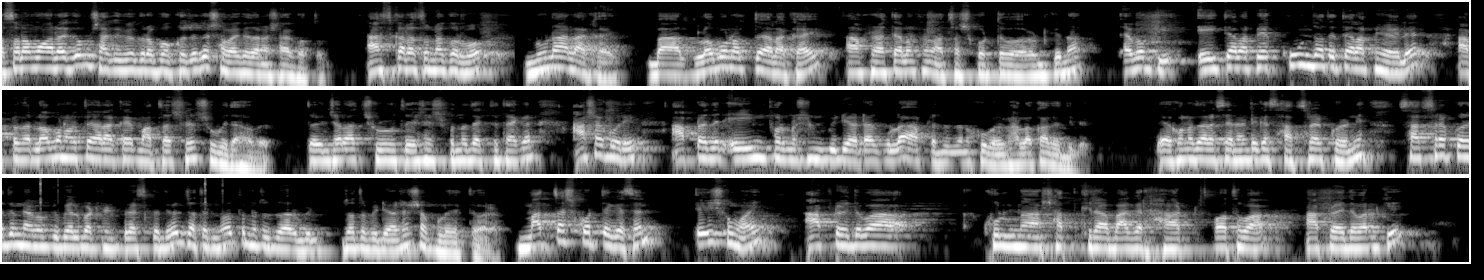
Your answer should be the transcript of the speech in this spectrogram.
আসসালামু আলাইকুম, সাকিব বেগরের পক্ষ থেকে সবাইকে জানা স্বাগত আজকে আলোচনা করব নুনা এলাকায় বা লবণাক্ত এলাকায় আপনারা তেলাপিয়া মাছ চাষ করতে পারেন কিনা এবং কি এই তেলাপিয়া কোন জাতের তেলাপিয়া হলে আপনাদের লবণাক্ত এলাকায় মাছ চাষের সুবিধা হবে। তো ইনশাল্লাহ শুরু থেকে শেষ পর্যন্ত দেখতে থাকেন। আশা করি আপনাদের এই ইনফরমেশন ভিডিওটাগুলো আপনাদের জন্য খুবই ভালো কাজে দিবে। এখনও যারা চ্যানেলটিকে সাবস্ক্রাইব করেনি সাবস্ক্রাইব করে দিন এবং বেল বাটনটি প্রেস করে দেবেন যাতে নতুন নতুন যত ভিডিও আসে সবগুলো দেখতে পারেন। মাছ চাষ করতে গেছেন, এই সময় আপনি হয়তো বা খুলনা, সাতক্ষীরা, বাগেরহাট অথবা আপনারা হইতে পারেন কি,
